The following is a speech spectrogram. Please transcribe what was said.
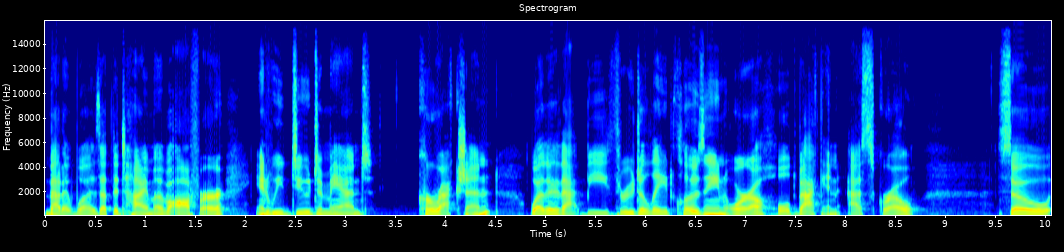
that it was at the time of offer. And we do demand correction, whether that be through delayed closing or a holdback in escrow. So,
